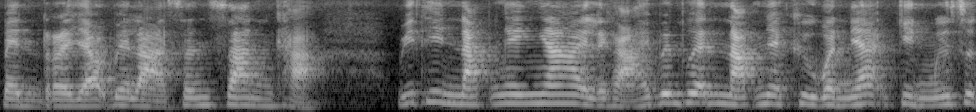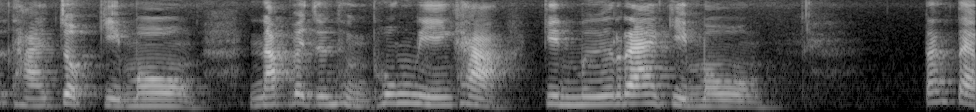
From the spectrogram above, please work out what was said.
เป็นระยะเวลาสั้น ๆ ค่ะวิธีนับง่ายๆเลยค่ะ ให้เพื่อนๆนับเนี่ยคือวันนี้กินมื้อสุดท้ายจบกี่โมง นับไปจนถึงพรุ่งนี้ค่ะ กินมื้อแรกกี่โมง ตั้งแต่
